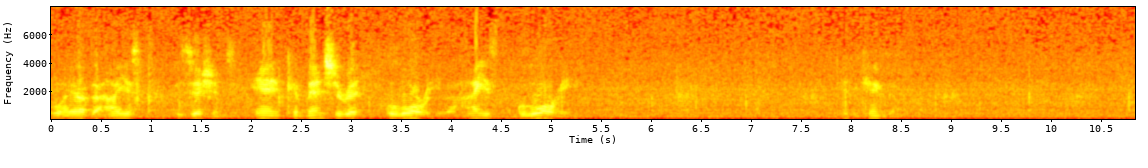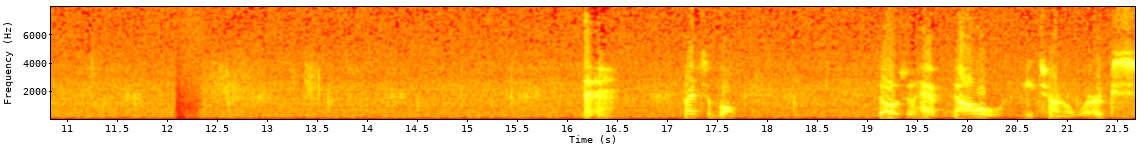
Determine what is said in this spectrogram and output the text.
will have the highest positions and commensurate glory, the highest glory in the kingdom. Principle. Those who have no eternal works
